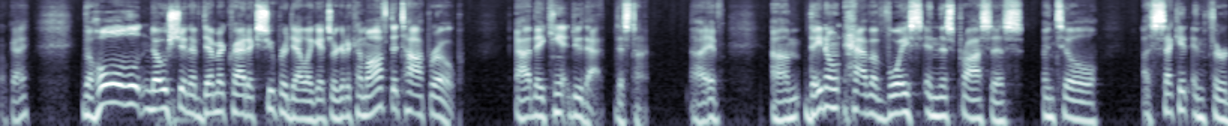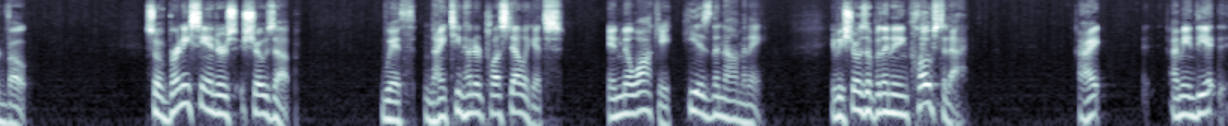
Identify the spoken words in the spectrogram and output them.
Okay. The whole notion of Democratic superdelegates are going to come off the top rope. Uh, they can't do that this time. Uh, if um, they don't have a voice in this process until a second and third vote. So if Bernie Sanders shows up with 1,900 plus delegates in Milwaukee, he is the nominee. If he shows up with anything close to that, all right, I mean, the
